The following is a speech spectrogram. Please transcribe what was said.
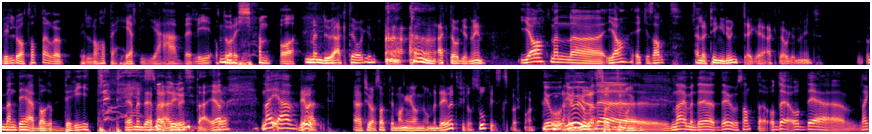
ville du ha tatt den røde pillen og hatt det helt jævlig? At du Mm. hadde kjempa Men du er ekte og, ekte og genuin. Ja, men uh, Ja, ikke sant? Eller ting rundt deg er ekte og genuint. Men det er bare drit. Ja, men det er bare drit. rundt deg. Ja. Ja. Nei, jeg, Det er jo et, jeg tror jeg har sagt det mange ganger nå, men det er jo et filosofisk spørsmål. Jo, jo, jo men jeg har det Nei, men det, det er jo sant, det. Og det, og det Nei,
